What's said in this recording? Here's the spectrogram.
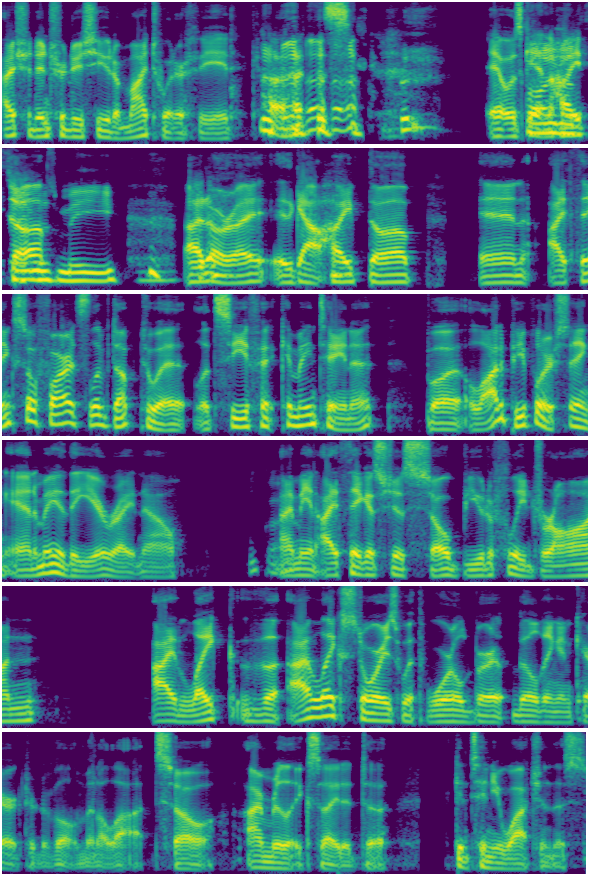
I should introduce you to my Twitter feed because it was getting Probably hyped same up. as me. I know, right? It got hyped up, and I think so far it's lived up to it. Let's see if it can maintain it. But a lot of people are saying anime of the year right now. Okay. I mean, I think it's just so beautifully drawn. I like the I like stories with world building and character development a lot. So I'm really excited to continue watching this.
